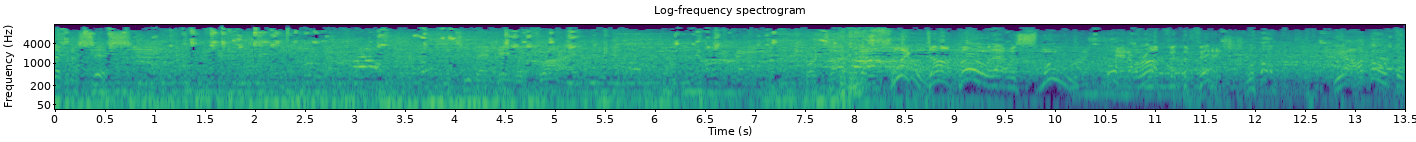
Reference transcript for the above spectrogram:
seven assists. The two-man game with Frye. Gortat with a slick dunk. Oh, that was smooth and rough at the finish. Whoa. Yeah, I'll go with the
